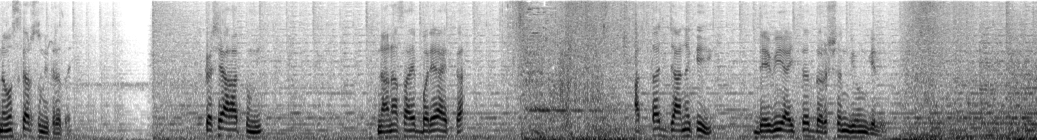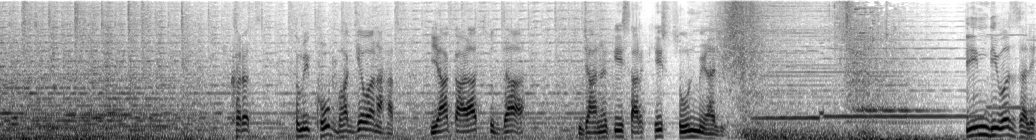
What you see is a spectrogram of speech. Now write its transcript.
नमस्कार सुमित्राताई. कसे आहात तुम्ही? नानासाहेब बरे आहेत का? आत्ताच जानकी देवी आईचं दर्शन घेऊन गेली. खरंच, तुम्ही खूप भाग्यवान आहात. या काळात सुद्धा जानकी सारखी सून मिळाली. तीन दिवस झाले.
